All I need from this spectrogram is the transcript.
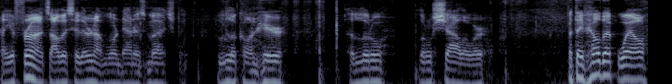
Now your fronts, obviously they're not worn down as much, but you look on here, a little, little shallower. But they've held up well.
